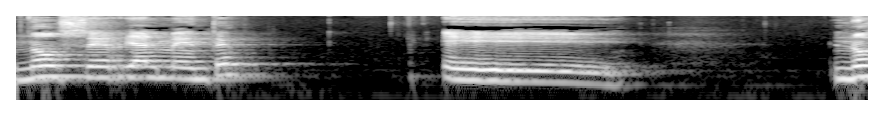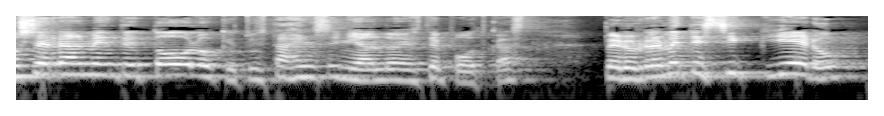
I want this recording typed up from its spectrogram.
no sé realmente, eh, no sé realmente todo lo que tú estás enseñando en este podcast, pero realmente sí quiero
